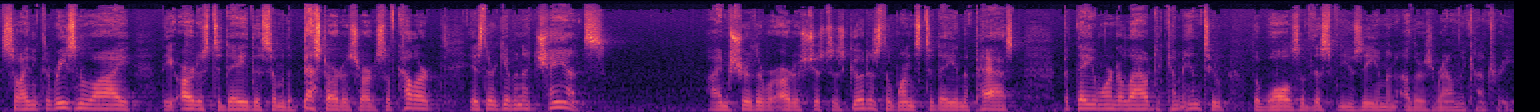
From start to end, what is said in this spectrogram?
So I think the reason why the artists today, the, some of the best artists, are artists of color, is they're given a chance. I'm sure there were artists just as good as the ones today in the past, but they weren't allowed to come into the walls of this museum and others around the country.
